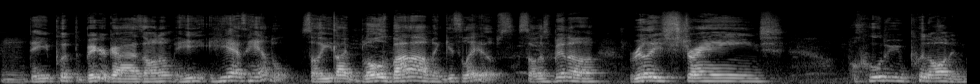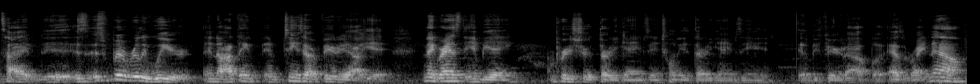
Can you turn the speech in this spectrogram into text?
Then you put the bigger guys on him. He he has handle, so he like blows by him and gets layups. So it's been a really strange. Who do you put on him type? It's, it's been really weird, and I think and teams haven't figured it out yet. And then granted, it's the NBA. I'm pretty sure 30 games in, 20 to 30 games in, it'll be figured out. But as of right now,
